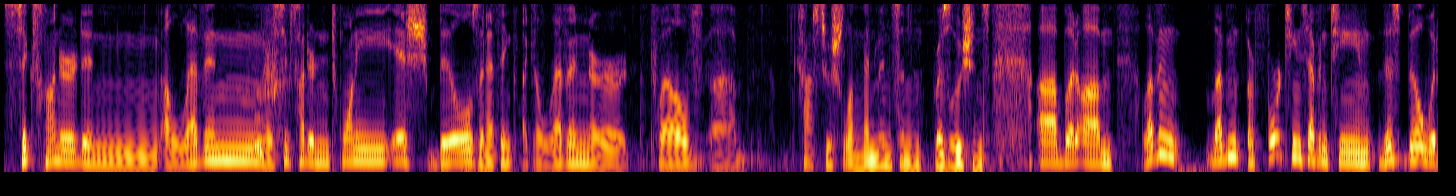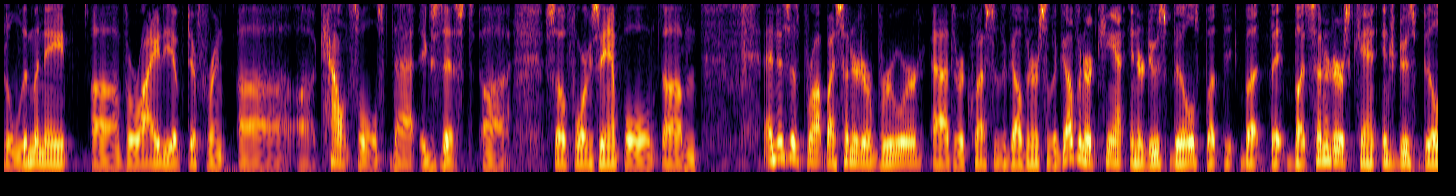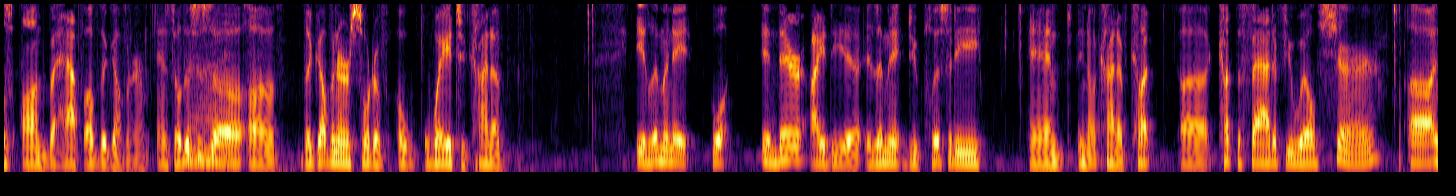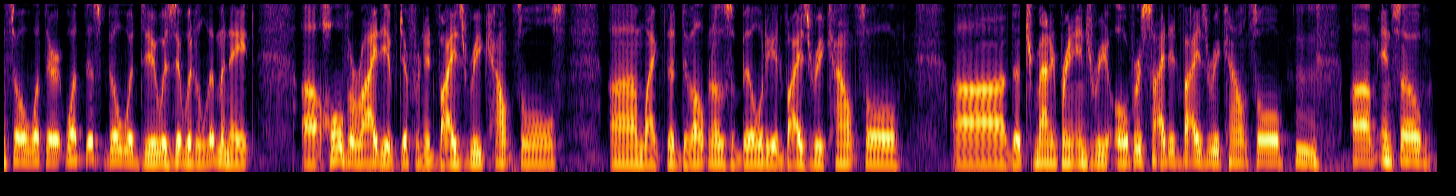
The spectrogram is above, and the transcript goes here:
611 or 620 ish bills, and I think like 11 or 12 uh, constitutional amendments and resolutions. Uh, but um, 11. 11 or 1417, this bill would eliminate a variety of different uh, uh, councils that exist. Uh, so, for example, um, and this is brought by Senator Brewer at the request of the governor. So the governor can't introduce bills, but the, but the, but senators can introduce bills on behalf of the governor. And so this is a, a the governor's sort of a way to kind of eliminate well in their idea eliminate duplicity and you know kind of cut uh, cut the fat, if you will. Sure. Uh, and so what they're, what this bill would do is it would eliminate a whole variety of different advisory councils, um, like the Developmental Disability Advisory Council, uh, the Traumatic Brain Injury Oversight Advisory Council, um, and so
